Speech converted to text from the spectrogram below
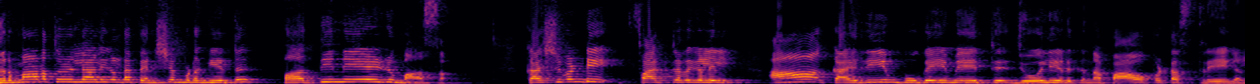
നിർമ്മാണ തൊഴിലാളികളുടെ പെൻഷൻ മുടങ്ങിയിട്ട് പതിനേഴ് മാസം. കശുവണ്ടി ഫാക്ടറികളിൽ ആ കരിയും പുകയും ഏറ്റ് ജോലിയെടുക്കുന്ന പാവപ്പെട്ട സ്ത്രീകൾ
